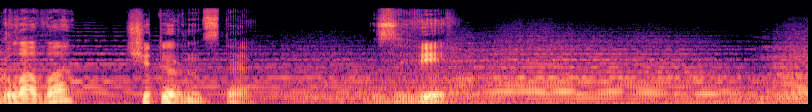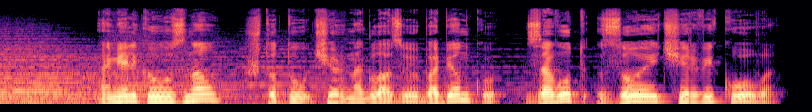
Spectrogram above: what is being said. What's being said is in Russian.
Глава 14. Зверь. Амелька узнал, что ту черноглазую бабенку зовут Зоя Червякова,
